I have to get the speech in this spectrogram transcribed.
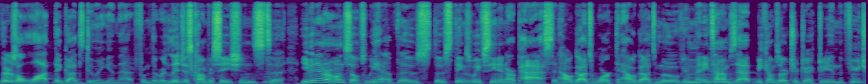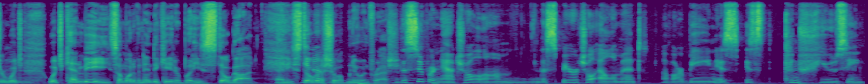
there's a lot that god's doing in that from the religious conversations Mm-hmm. to even in our own selves we have those those things we've seen in our past and how god's worked and how god's moved and Mm-hmm. many times that becomes our trajectory in the future which which can be somewhat of an indicator but he's still god and he's still know, going to show up new and fresh The supernatural, um, the spiritual element of our being is is confusing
